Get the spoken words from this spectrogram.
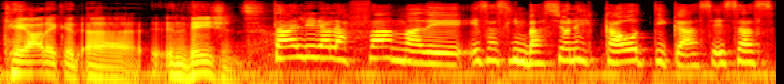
chaotic uh, invasions. Tal era la fama de esas invasiones caóticas, esas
